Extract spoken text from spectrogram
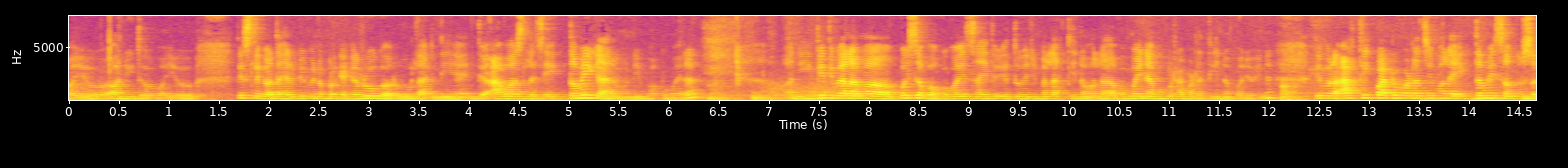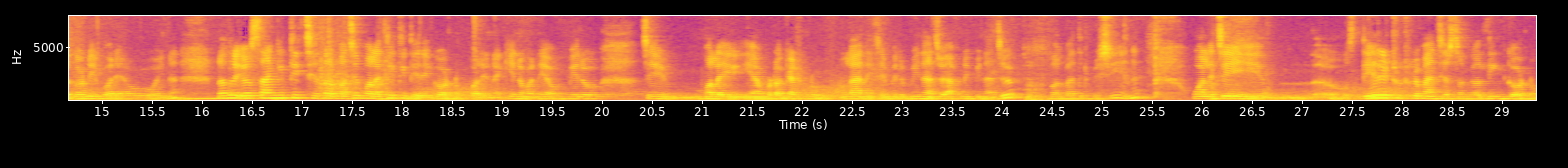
भयो अनिदो भयो त्यसले गर्दाखेरि विभिन्न प्रकारका रोगहरू लाग्ने अनि त्यो आवाजलाई चाहिँ एकदमै गाह्रो हुने भएको भएर। अनि त्यति बेलामा पैसा भएको भए सायद यो दोहोरीमा लाग्थेन होला अब महिनामा कोठाबाट तिर्न पऱ्यो होइन। त्यही भएर आर्थिक पाटोबाट चाहिँ मलाई एकदमै सङ्घर्ष गर्नै पर्यो हो होइन। नत्र यो साङ्गीतिक क्षेत्रमा चाहिँ मलाई त्यति धेरै गर्नु परेन किनभने अब मेरो चाहिँ मलाई यहाँबाट काठमाडौँ लाने चाहिँ मेरो बिनाजु आफ्नै बिनाजु बलबहादुर बेसी होइन। उहाँले चाहिँ धेरै ठुल्ठुलो मान्छेहरूसँग लिङ्क गर्नु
